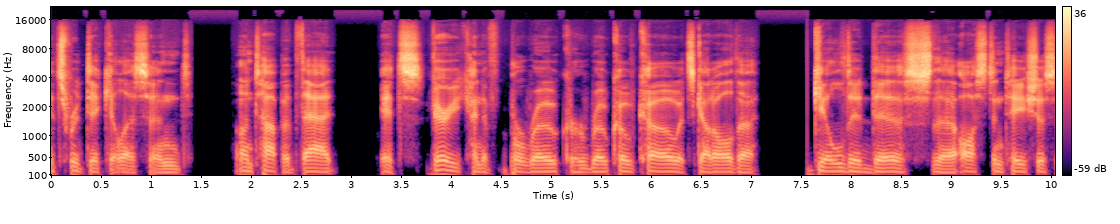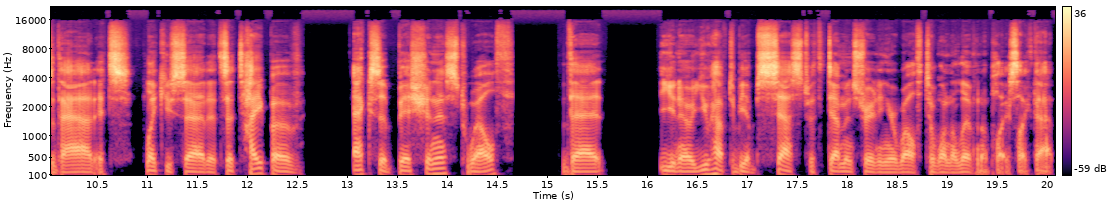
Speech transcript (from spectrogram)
It's ridiculous. And on top of that, it's very kind of Baroque or Rococo. It's got all the gilded this, the ostentatious that. It's like you said, it's a type of exhibitionist wealth that, you know, you have to be obsessed with demonstrating your wealth to want to live in a place like that.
